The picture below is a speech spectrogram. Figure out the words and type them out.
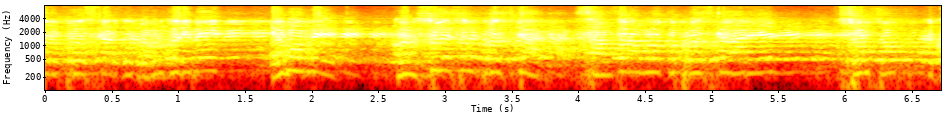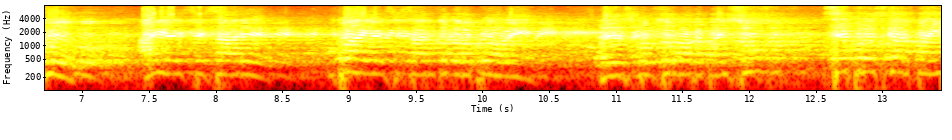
निजर पुरस्कार को ग्रहण करेंगे एवं कन्सुलेशन पुरस्कार सांत्वनामूलक पुरस्कार को आईआईसी सारे आईआईसी सार तरफ़ हमें स्पॉन्सर भाव पाइसु से पुरस्कार पाई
